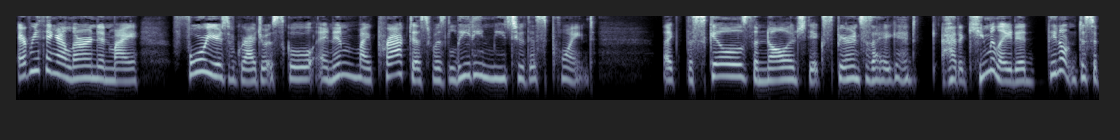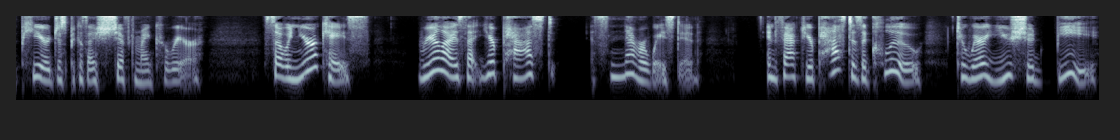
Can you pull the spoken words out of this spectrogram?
everything I learned in my four years of graduate school and in my practice was leading me to this point. Like the skills, the knowledge, the experiences I had, had accumulated, they don't disappear just because I shift my career. So in your case, realize that your past is never wasted. In fact, your past is a clue to where you should be.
